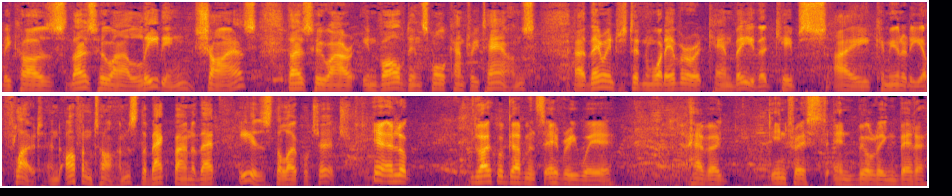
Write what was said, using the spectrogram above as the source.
Because those who are leading shires, those who are involved in small country towns, uh, they're interested in whatever it can be that keeps a community afloat, and oftentimes the backbone of that is the local church. Yeah, and look, local governments everywhere have a interest in building better,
